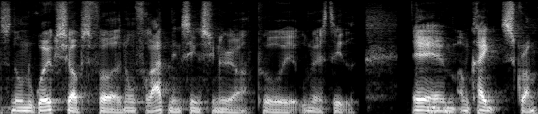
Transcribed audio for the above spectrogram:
sådan nogle workshops for nogle forretningsingeniører på øh, universitetet øh, omkring Scrum.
